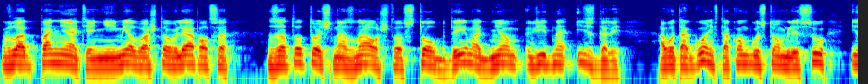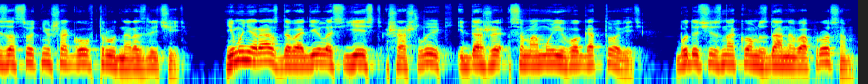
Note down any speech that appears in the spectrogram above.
Влад понятия не имел, во что вляпался, зато точно знал, что столб дыма днем видно издали, а вот огонь в таком густом лесу и за сотню шагов трудно различить. Ему не раз доводилось есть шашлык и даже самому его готовить. Будучи знаком с данным вопросом,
